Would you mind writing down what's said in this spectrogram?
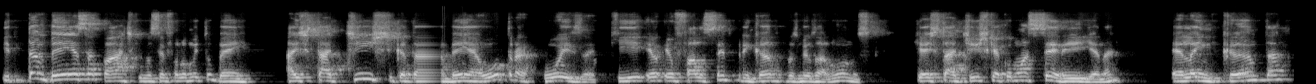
E também essa parte que você falou muito bem, a estatística também é outra coisa que eu, eu falo sempre brincando para os meus alunos, que a estatística é como uma sereia, né? Ela encanta,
